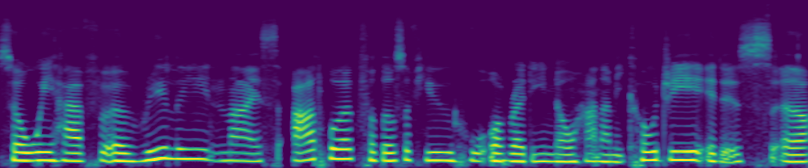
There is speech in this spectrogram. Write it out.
So we have a really nice artwork for those of you who already know Hanami Koji. It is uh,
